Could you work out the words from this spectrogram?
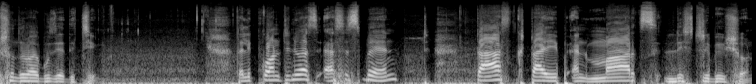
সুন্দরভাবে বুঝিয়ে দিচ্ছি। তাহলে continuous assessment task type and marks distribution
